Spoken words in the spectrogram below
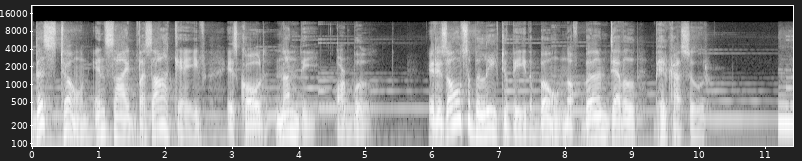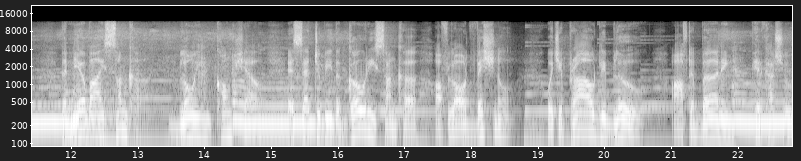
This stone inside Vasa cave is called Nandi or bull. It is also believed to be the bone of burned devil Bhirkasur. The nearby Sankha blowing conch shell is said to be the Gauri Sankha of Lord Vishnu, which he proudly blew after burning Bhirkasur.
